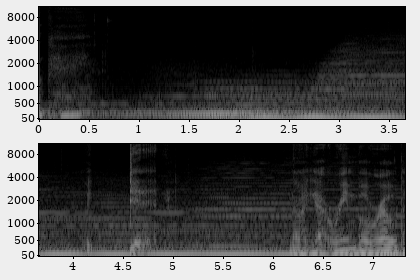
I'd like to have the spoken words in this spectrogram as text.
Okay. We did it. Now I got Rainbow Road.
